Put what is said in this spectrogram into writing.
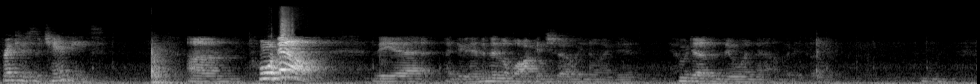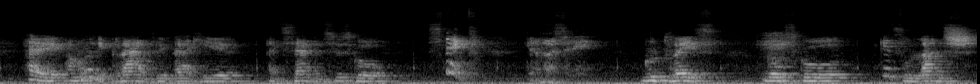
Breakfast of Champions. Um, well, the uh, I do him, and then the walk-in show. You know, I do. Who doesn't do one now? But it's like, hmm. hey, I'm really glad to be back here at San Francisco State University. Good place. Go to school, get some lunch,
